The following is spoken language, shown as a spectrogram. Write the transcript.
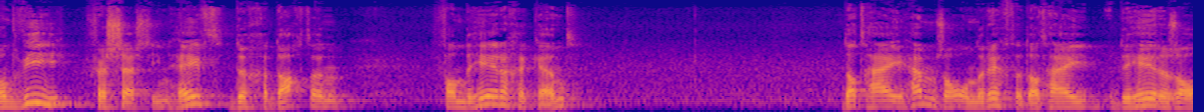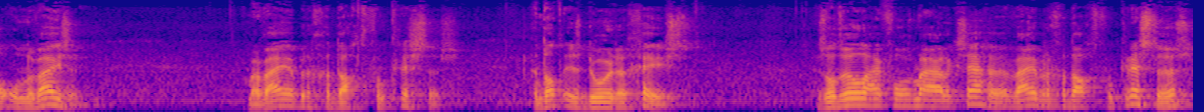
Want wie, vers 16, heeft de gedachten van de Heer gekend? Dat hij hem zal onderrichten. Dat hij de Heer zal onderwijzen. Maar wij hebben de gedachten van Christus. En dat is door de geest. Dus wat wilde hij volgens mij eigenlijk zeggen? Wij hebben de gedachten van Christus.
